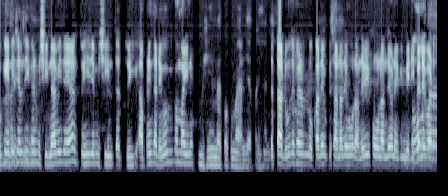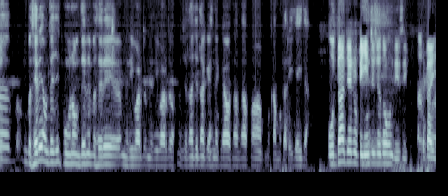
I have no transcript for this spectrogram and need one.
ਕਿਉਂਕਿ ਇੰਨੀ ਜਲਦੀ ਫਿਰ ਮਸ਼ੀਨਾਂ ਵੀ ਤੇ ਆ ਤੁਸੀਂ ਜੇ ਮਸ਼ੀਨ ਤਾਂ ਤੁਸੀਂ ਆਪਣੀ ਤੁਹਾਡੇ ਕੋਲ ਵੀ ਕੰਬਾਈਨ ਹੈ? ਮਸ਼ੀਨ ਮੇਰੇ ਕੋਲ ਕਮਾਉਣ ਦੀ ਆਪਣੀ ਹਾਂਜੀ। ਤੇ ਤੁਹਾਨੂੰ ਤੇ ਫਿਰ ਲੋਕਾਂ ਦੇ ਕਿਸਾਨਾਂ ਦੇ ਹੋਰਾਂ ਦੇ ਵੀ ਫੋਨ ਆਉਂਦੇ ਹੋਣੇ ਕਿ ਮੇਰੀ ਪਹਿਲੇ ਵੱਢ ਦੋ। ਬਥੇਰੇ ਆਉਂਦੇ ਜੀ ਫੋਨ ਆਉਂਦੇ ਨੇ ਬਥੇਰੇ ਮੇਰੀ ਵੜ ਦੋ ਮੇਰੀ ਵੜ ਦੋ। ਜਿੱਦਾਂ ਜਿੱਦਾਂ ਕਿਸੇ ਨੇ ਕਿਹਾ ਉਦਾਂ ਦਾ ਆਪਾਂ ਕੰਮ ਕਰੀ ਜਾਈਦਾ। ਉਦਾਂ ਜੇ ਰੂਟੀਨ 'ਚ ਜਦੋਂ ਹੁੰਦੀ ਸੀ ਕਟਾਈ।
